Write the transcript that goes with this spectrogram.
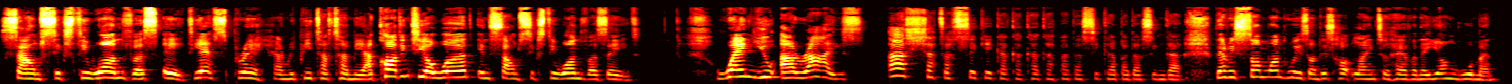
Psalm 61, verse 8. Yes, pray and repeat after me. According to your word in Psalm 61, verse 8. When you arise, there is someone who is on this hotline to heaven, a young woman.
